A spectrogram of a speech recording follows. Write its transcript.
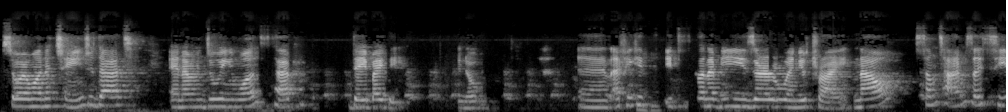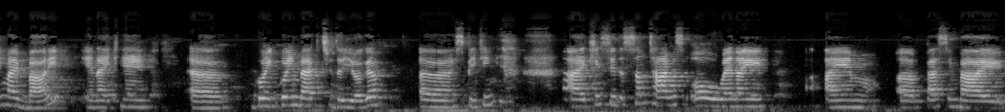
So I want to change that, and I'm doing one step day by day. You know. and I think it, mm-hmm. it's gonna be easier when you try. Now, sometimes I see my body, and I can uh, going going back to the yoga uh, speaking. I can see that sometimes, oh, when I I am uh, passing by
